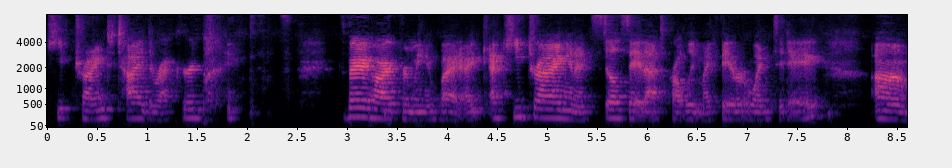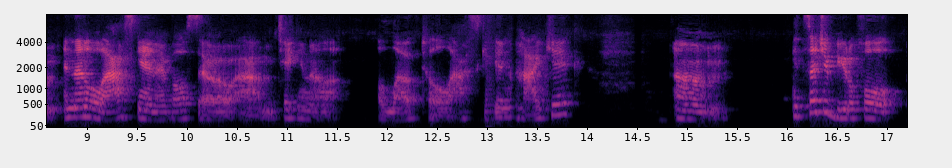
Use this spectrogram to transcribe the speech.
keep trying to tie the record, but it's, it's very hard for me. But I, I keep trying, and I'd still say that's probably my favorite one today. Um, and then Alaskan, I've also um, taken a, a, love to Alaskan high kick. Um, it's such a beautiful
